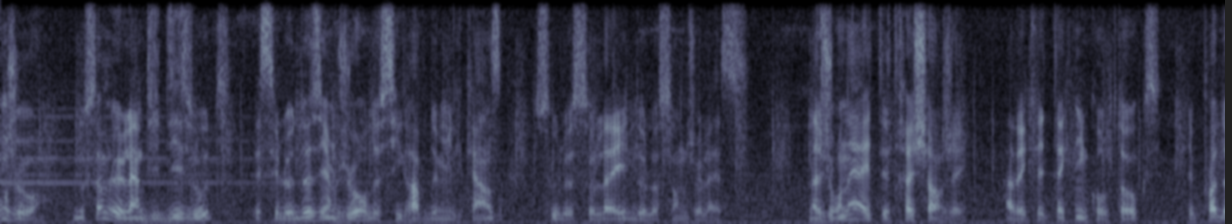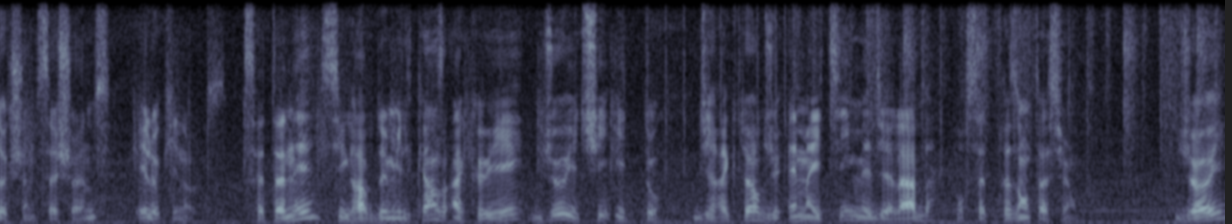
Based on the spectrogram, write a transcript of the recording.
Bonjour, nous sommes le lundi 10 août et c'est le deuxième jour de SIGGRAPH 2015 sous le soleil de Los Angeles. La journée a été très chargée avec les Technical Talks, les Production Sessions et le Keynote. Cette année, SIGGRAPH 2015 accueillait Joichi Ito, directeur du MIT Media Lab, pour cette présentation. Joy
